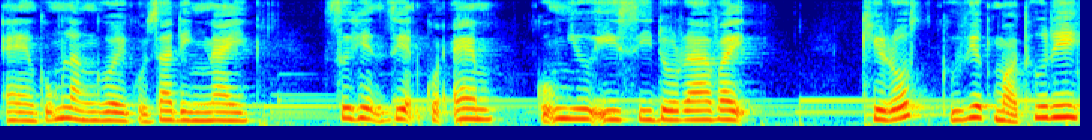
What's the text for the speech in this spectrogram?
em cũng là người của gia đình này. Sự hiện diện của em cũng như Isidora vậy. Kiros cứ việc mở thư đi.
